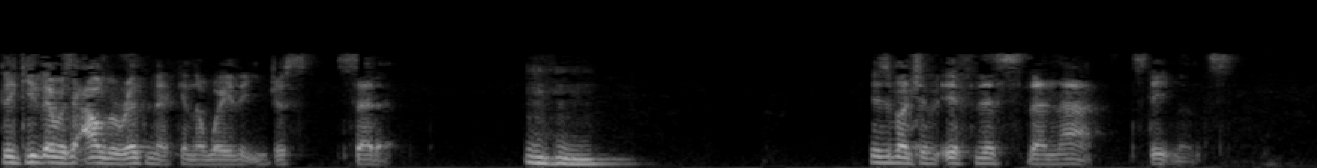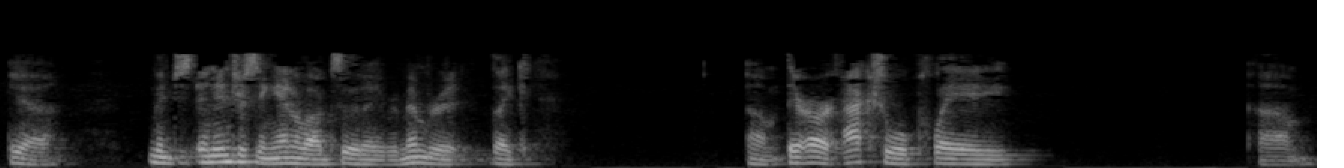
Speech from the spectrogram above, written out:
I think that was algorithmic in the way that you just said it. hmm There's a bunch of if this then that statements. Yeah. I mean, just an interesting analog so that I remember it. Like, um, there are actual play um,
